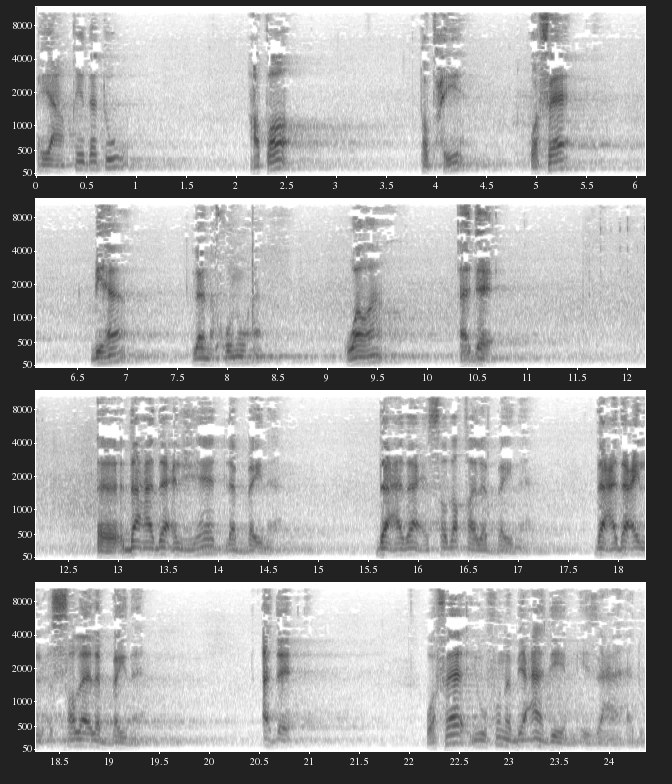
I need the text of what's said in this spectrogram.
هي عقيدة عطاء تضحية وفاء بها لا نخونها وأداء دعا داعي الجهاد لبينا دعا داعي الصدقة لبينا دعا داعي الصلاة لبينا أداء. وفاء يوفون بعهدهم إذا عاهدوا.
